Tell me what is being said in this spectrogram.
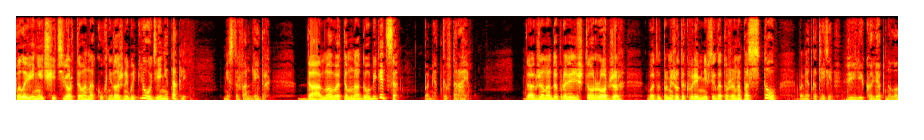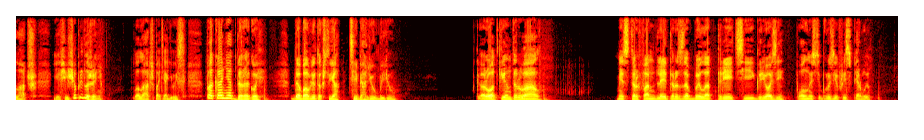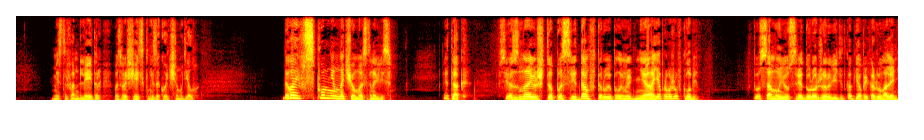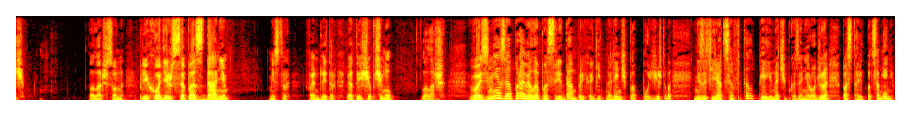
половине четвертого на кухне должны быть люди, не так ли? Мистер Фанлейтер. Да, но в этом надо убедиться. Пометка вторая. Также надо проверить, что Роджер в этот промежуток времени всегда тоже на посту. Пометка третья. Великолепно, Лаладж. Есть еще предложение? Лаладж, потягивайся. Пока нет, дорогой. Добавлю так, что я тебя люблю. Короткий интервал. Мистер Фандлейтер забыл о третьей грезе, полностью погрузившись в первую. Мистер Фандлейтер возвращается к незаконченному делу. Давай вспомним, на чем мы остановились. Итак, все знают, что по средам вторую половину дня я провожу в клубе. В ту самую среду Роджер видит, как я прихожу на ленч. Сонно. Приходишь с опозданием. Мистер Фэндлейтер. Это еще почему? Лаладж. Возьми за правило по средам приходить на ленч попозже, чтобы не затеряться в толпе, иначе показания Роджера поставит под сомнение.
